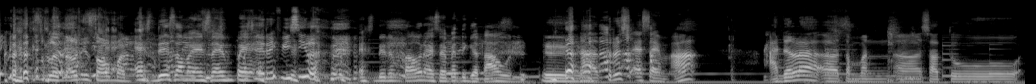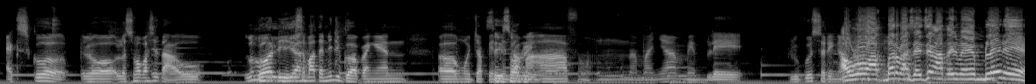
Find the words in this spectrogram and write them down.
10 tahun isoman. SD sama SMP. Masih revisi lah. SD 6 tahun, SMP 3 tahun. Nah, terus SMA adalah eh, teman eh, satu ekskul. Lo lo semua pasti tahu. Gue di kesempatan ini juga pengen eh, ngucapin minta sorry. maaf. Mm, namanya Memble dulu gue sering Allah Akbar Mas aja ngatain memble deh.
